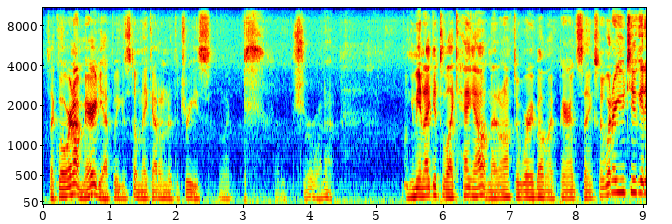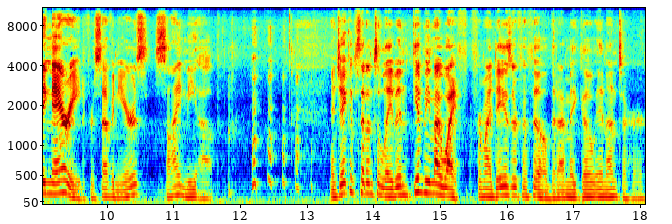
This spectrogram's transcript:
It's like, well, we're not married yet, but we can still make out under the trees. I'm like, sure, why not? You mean I get to like hang out and I don't have to worry about my parents saying, "So when are you two getting married for seven years?" Sign me up. And Jacob said unto Laban, Give me my wife, for my days are fulfilled, that I may go in unto her.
